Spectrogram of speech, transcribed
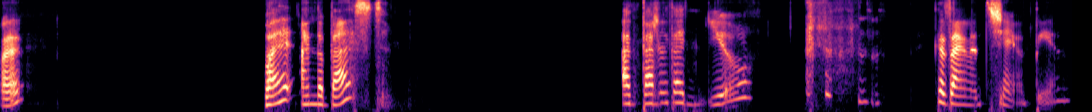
What? What? I'm the best? I'm better than you? Because I'm a champion.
